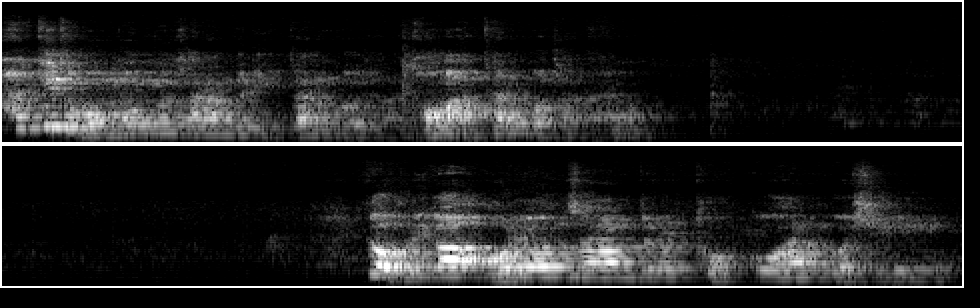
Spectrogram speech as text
한 끼도 못 먹는 사람들이 있다는 거잖아요. 더 많다는 거잖아요. 그러니까 우리가 어려운 사람들을 돕고 하는 것이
